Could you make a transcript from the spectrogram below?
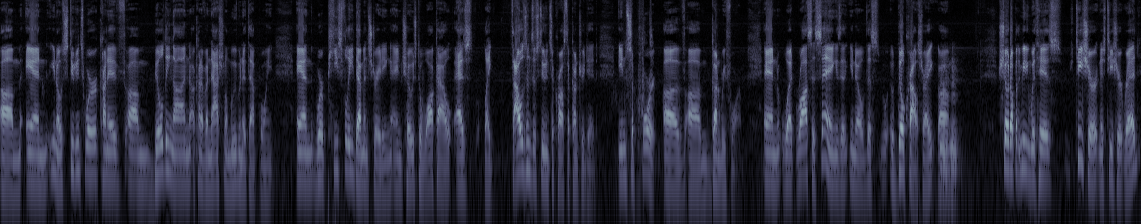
um, and you know students were kind of um, building on a kind of a national movement at that point, and were peacefully demonstrating and chose to walk out as like thousands of students across the country did in support of um, gun reform. And what Ross is saying is that you know this Bill Krause, right, um, showed up at the meeting with his T-shirt, and his T-shirt read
